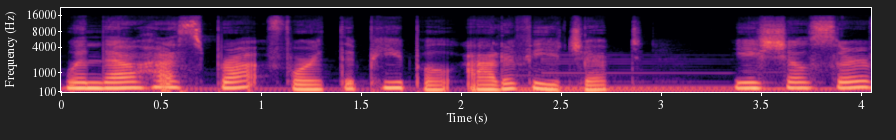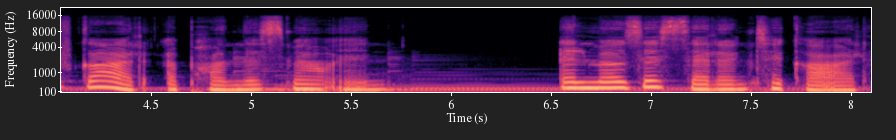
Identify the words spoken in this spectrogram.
When thou hast brought forth the people out of Egypt, ye shall serve God upon this mountain. And Moses said unto God,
